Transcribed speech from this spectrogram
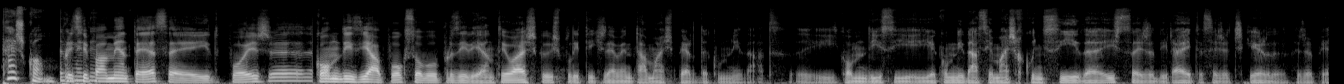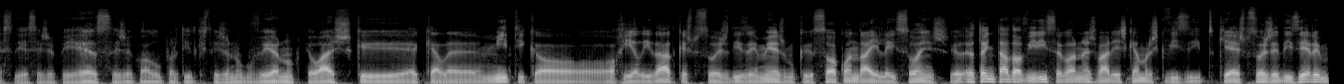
tais como? Principalmente essa e depois, eh, como dizia há pouco sobre o Presidente, eu acho que os políticos devem estar mais perto da comunidade. E como disse, e a comunidade ser mais reconhecida, isto seja direita, seja de esquerda, seja PSD, seja PS, seja qual o partido que esteja no governo, eu acho que aquela mítica ou, ou realidade que as pessoas dizem mesmo que só quando há eleições, eu, eu tenho estado a ouvir isso agora nas várias câmaras que visito, que é as pessoas a dizerem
